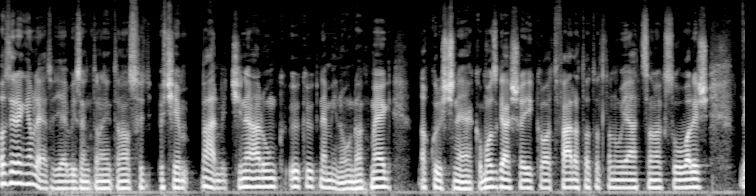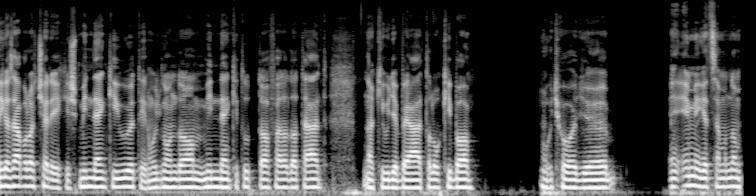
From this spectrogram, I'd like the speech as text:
azért engem lehet, hogy elbizonytalanítana az, hogy öcsém, bármit csinálunk, ők, ők nem inognak meg, akkor is csinálják a mozgásaikat, fáradhatatlanul játszanak szóval, és igazából a cserék is. Mindenki ült, én úgy gondolom, mindenki tudta a feladatát, aki ugye beállt a Lokiba, úgyhogy én, még egyszer mondom,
